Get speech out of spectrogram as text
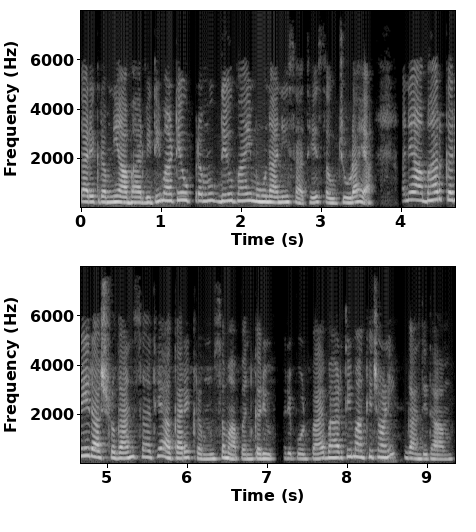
કાર્યક્રમની આભાર વિધિ માટે ઉપપ્રમુખ દેવભાઈ મોહનાની સાથે સૌ જોડાયા અને આભાર કરી રાષ્ટ્રગાન સાથે આ કાર્યક્રમનું સમાપન કર્યું. Report by Bharati Makhijani, Gandhidham.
